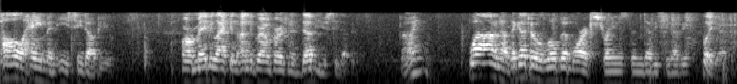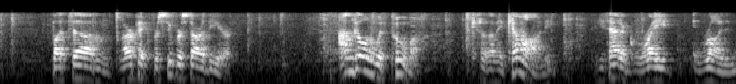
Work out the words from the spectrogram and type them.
Paul Heyman ECW. Or maybe like an underground version of WCW. Right? Well, I don't know. They go to a little bit more extremes than WCW. Well, yeah. But um, our pick for Superstar of the Year, I'm going with Puma. Because, I mean, come on. He, he's had a great run in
